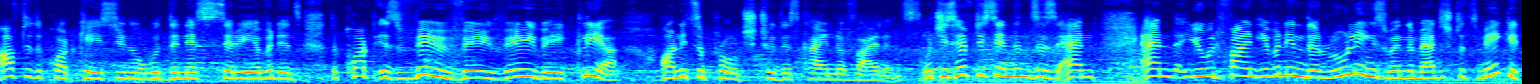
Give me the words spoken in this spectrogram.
after the court case, you know, with the necessary evidence, the court is very, very, very, very clear on its approach to this kind of violence, which is hefty sentences. And, and you would find even in the rulings when the magistrates make it,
